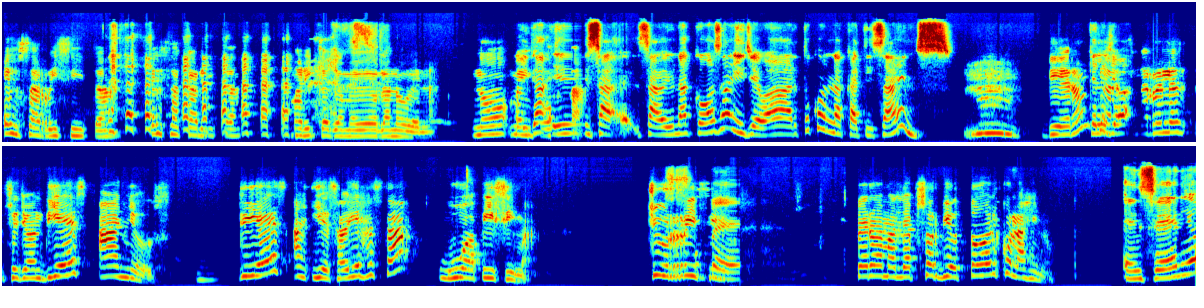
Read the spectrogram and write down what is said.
esa risita, esa carita, marica, yo me veo la novela. No me Oiga, importa. eh, sa- sabe una cosa y lleva harto con la Katy Sáenz. ¿Vieron? que le lleva- Se llevan 10 años. 10 años. Y esa vieja está guapísima. Churrísima. Súper. Pero además le absorbió todo el colágeno. ¿En serio?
